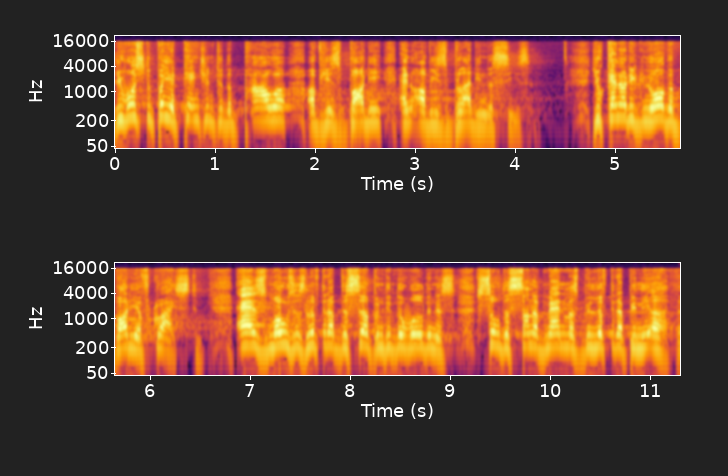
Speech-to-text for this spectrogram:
He wants you to pay attention to the power of His body and of His blood in the season. You cannot ignore the body of Christ. As Moses lifted up the serpent in the wilderness, so the Son of Man must be lifted up in the earth.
